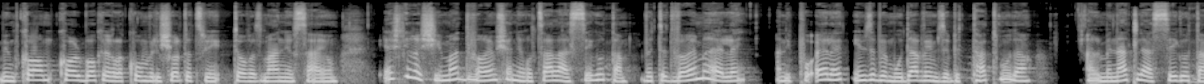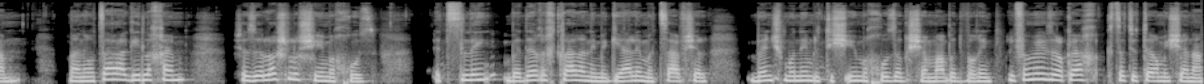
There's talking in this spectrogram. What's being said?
במקום כל בוקר לקום ולשאול את עצמי, טוב, אז מה אני עושה היום? יש לי רשימת דברים שאני רוצה להשיג אותם, ואת הדברים האלה אני פועלת, אם זה במודע ואם זה בתת מודע, על מנת להשיג אותם. ואני רוצה להגיד לכם שזה לא 30 אחוז. אצלי בדרך כלל אני מגיעה למצב של בין 80 ל-90 אחוז הגשמה בדברים. לפעמים זה לוקח קצת יותר משנה,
